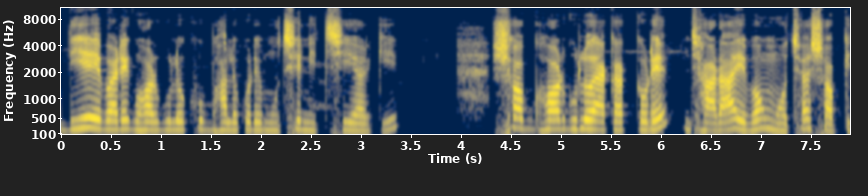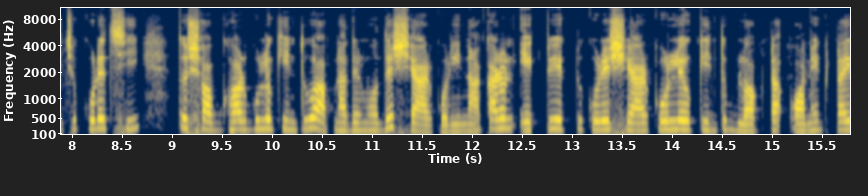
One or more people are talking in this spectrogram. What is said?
দিয়ে এবারে ঘরগুলো খুব ভালো করে মুছে নিচ্ছি আর কি। সব ঘরগুলো এক এক করে ঝাড়া এবং মোছা সব কিছু করেছি। তো সব ঘরগুলো কিন্তু আপনাদের মধ্যে শেয়ার করি না। কারণ একটু একটু করে শেয়ার করলেও কিন্তু ব্লগটা অনেকটাই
